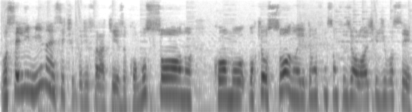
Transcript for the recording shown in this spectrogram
você elimina esse tipo de fraqueza, como o sono, como porque o sono ele tem uma função fisiológica de você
